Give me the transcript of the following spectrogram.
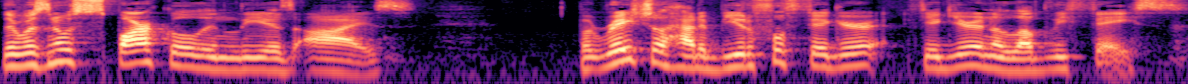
There was no sparkle in Leah's eyes, but Rachel had a beautiful figure, figure and a lovely face.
